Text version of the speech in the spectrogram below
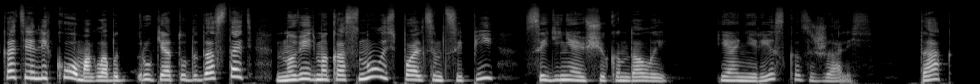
Катя легко могла бы руки оттуда достать, но ведьма коснулась пальцем цепи, соединяющей кандалы, и они резко сжались. Так,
